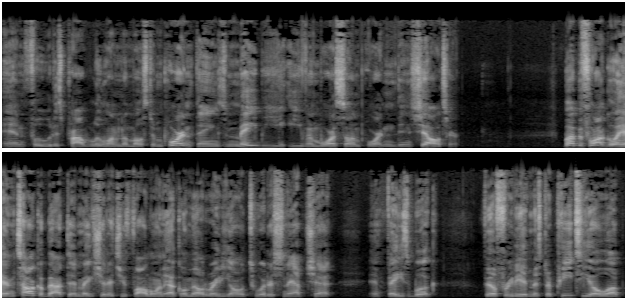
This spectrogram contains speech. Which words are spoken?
And food is probably one of the most important things, maybe even more so important than shelter. But before I go ahead and talk about that, make sure that you follow on Echo Meld Radio on Twitter, Snapchat, and Facebook. Feel free to hit Mr. PTO up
